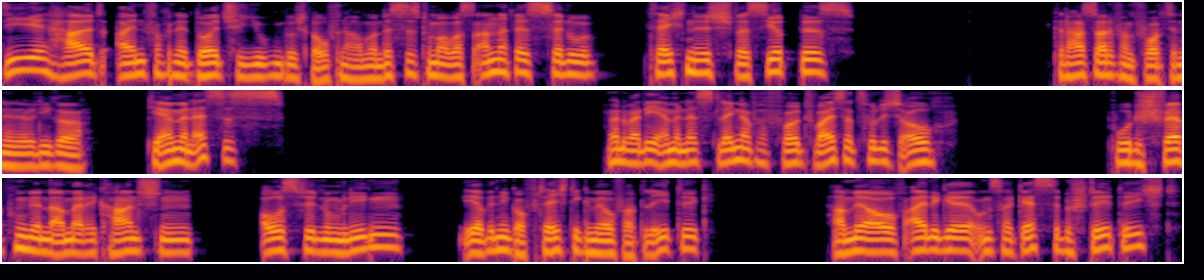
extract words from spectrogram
die halt einfach eine deutsche Jugend durchlaufen haben. Und das ist nun mal was anderes, wenn du technisch versiert bist, dann hast du einfach einen Vorteil in der Liga. Die MLS ist, wenn man die MLS länger verfolgt, weiß natürlich auch, wo die Schwerpunkte in der amerikanischen Ausbildung liegen. Eher weniger auf Technik, mehr auf Athletik. Haben ja auch einige unserer Gäste bestätigt.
